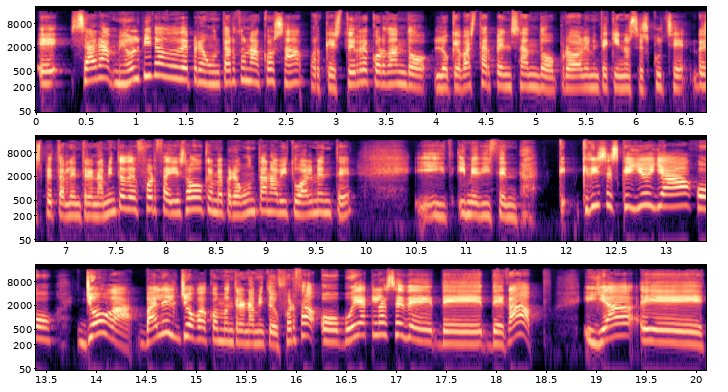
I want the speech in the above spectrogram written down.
Eh, Sara, me he olvidado de preguntarte una cosa, porque estoy recordando lo que va a estar pensando probablemente quien nos escuche respecto al entrenamiento de fuerza, y es algo que me preguntan habitualmente y, y me dicen. Cris, es que yo ya hago yoga. ¿Vale el yoga como entrenamiento de fuerza? ¿O voy a clase de, de- de gap? Y ya, eh,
